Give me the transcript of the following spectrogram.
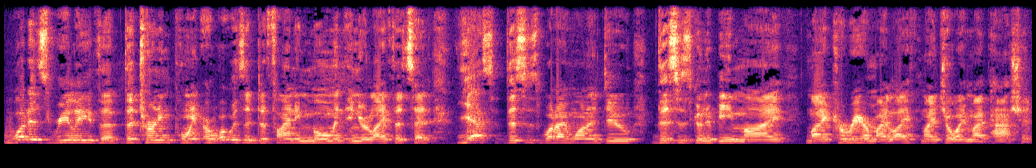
what is really the the turning point or what was the defining moment in your life that said yes this is what I want to do this is going to be my my career my life my joy my passion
